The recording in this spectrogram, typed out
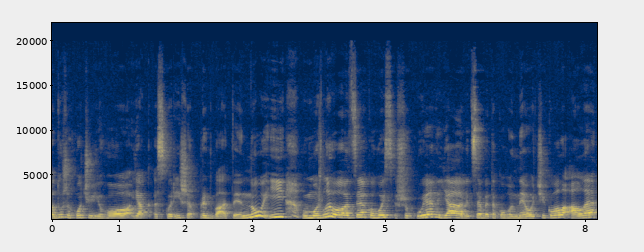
е, дуже хочу його як скоріше придбати. Ну і можливо, це когось шокує. Я від себе такого не очікувала. Але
